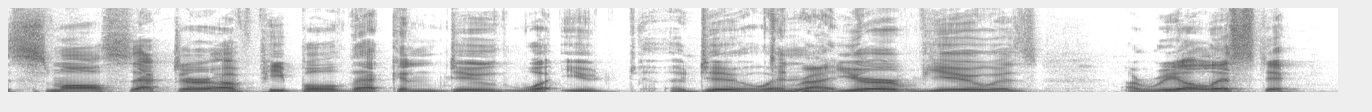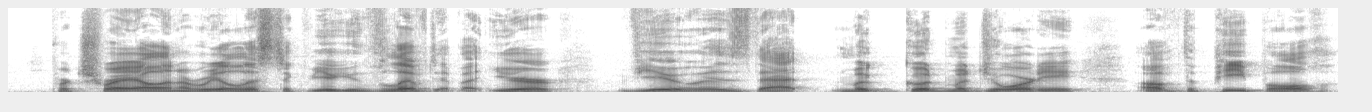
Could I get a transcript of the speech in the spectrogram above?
small sector of people that can do what you do. And Right. your view is a realistic portrayal and a realistic view. You've lived it, but your view is that a good majority of the people,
